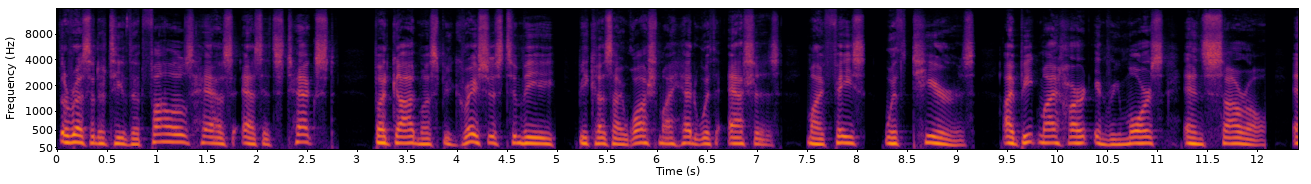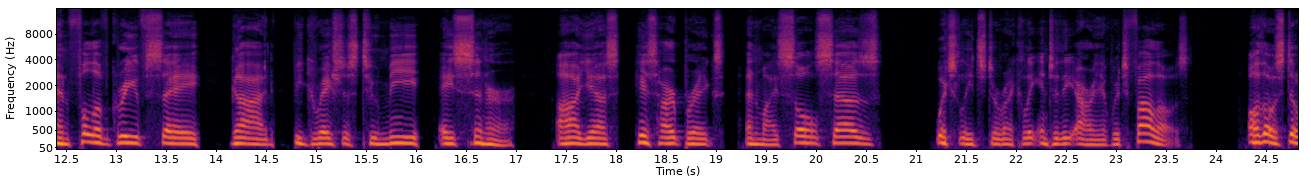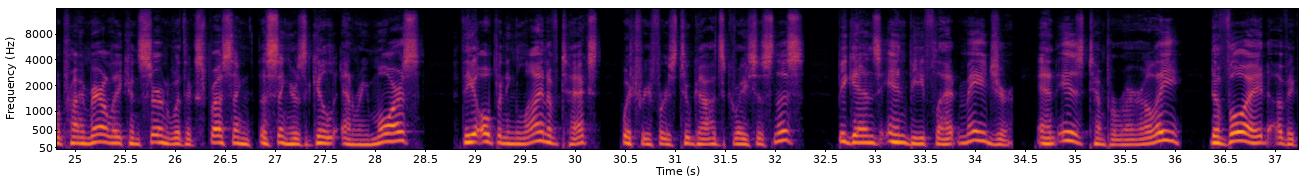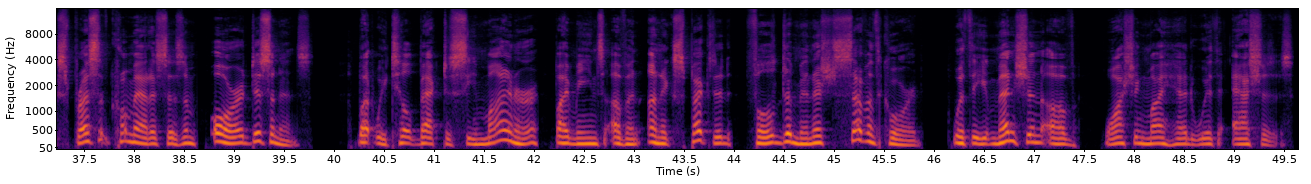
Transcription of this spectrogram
The recitative that follows has as its text, But God must be gracious to me because I wash my head with ashes, my face with tears. I beat my heart in remorse and sorrow, and full of grief say, God, be gracious to me, a sinner. Ah, yes, his heart breaks, and my soul says, which leads directly into the aria which follows. Although still primarily concerned with expressing the singer's guilt and remorse, the opening line of text, which refers to God's graciousness, begins in B flat major and is temporarily devoid of expressive chromaticism or dissonance. But we tilt back to C minor by means of an unexpected full diminished seventh chord, with the mention of washing my head with ashes.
